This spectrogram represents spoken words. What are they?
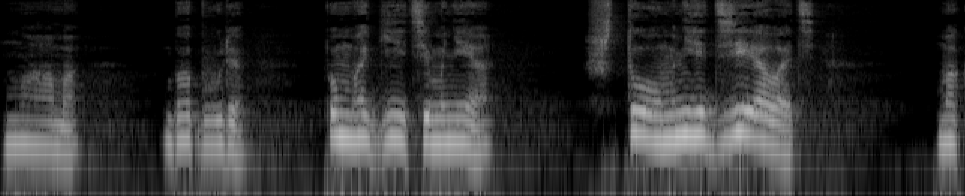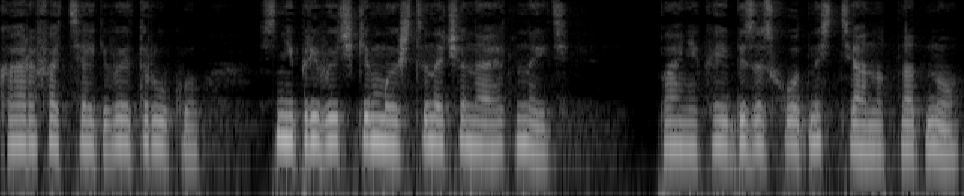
Мама! Бабуля! Помогите мне! Что мне делать? Макаров оттягивает руку. С непривычки мышцы начинают ныть. Паника и безысходность тянут на дно.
